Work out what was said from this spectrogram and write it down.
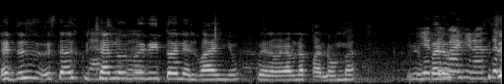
Entonces estaba escuchando un ruidito en el baño, pero era una paloma. Ya te imaginaste Sí,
